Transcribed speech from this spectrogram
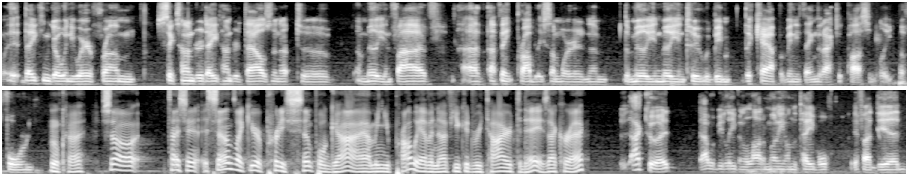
it, they can go anywhere from six hundred, eight hundred thousand up to a million five. I, I think probably somewhere in the, the million, million two would be the cap of anything that I could possibly afford. Okay. So Tyson, it sounds like you're a pretty simple guy. I mean, you probably have enough you could retire today. Is that correct? I could. I would be leaving a lot of money on the table if I did.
